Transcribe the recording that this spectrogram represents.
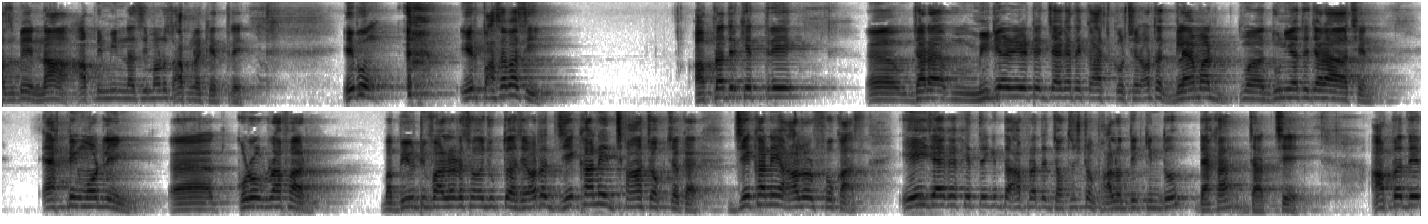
আসবে না। আপনি মিন রাশির মানুষ আপনার ক্ষেত্রে। এবং এর পাশাপাশি আপনাদের ক্ষেত্রে যারা মিডিয়া রিলেটেড জায়গাতে কাজ করছেন, অর্থাৎ গ্ল্যামার দুনিয়াতে যারা আছেন অ্যাক্টিং মডেলিং কোরিওগ্রাফার বা বিউটি পার্লারের সঙ্গে যুক্ত আছেন অর্থাৎ যেখানে ঝাঁ চকচকায়, যেখানে আলোর ফোকাস, এই জায়গা ক্ষেত্রে কিন্তু আপনাদের যথেষ্ট ভালো দিক কিন্তু দেখা যাচ্ছে। আপনাদের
